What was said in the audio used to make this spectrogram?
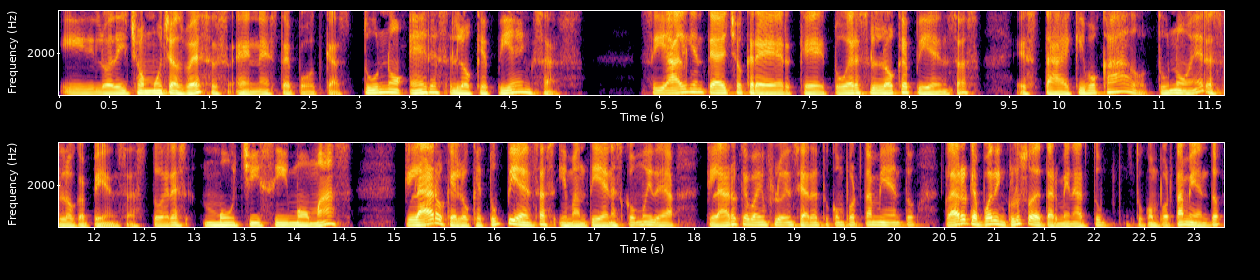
y lo he dicho muchas veces en este podcast. Tú no eres lo que piensas. Si alguien te ha hecho creer que tú eres lo que piensas, está equivocado. Tú no eres lo que piensas. Tú eres muchísimo más. Claro que lo que tú piensas y mantienes como idea, claro que va a influenciar en tu comportamiento, claro que puede incluso determinar tu, tu comportamiento,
